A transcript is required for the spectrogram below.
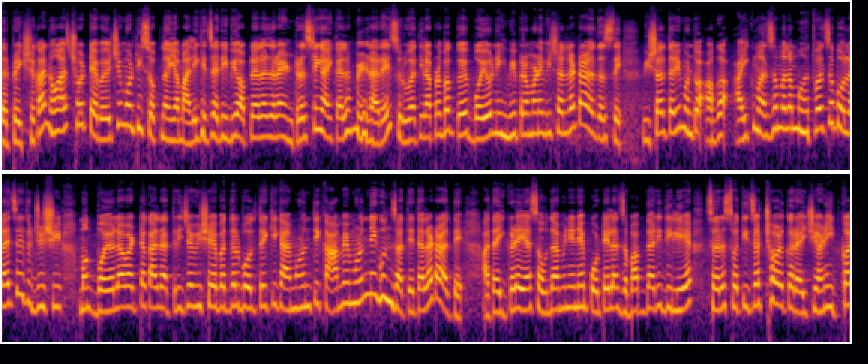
तर प्रेक्षकांनो आज छोट्या बयोची मोठी स्वप्न. या मालिकेचा रिव्ह्यू आपल्याला जरा इंटरेस्टिंग ऐकायला मिळणार आहे. सुरुवातीला आपण बघतोय बयो नेहमीप्रमाणे विशालला टाळत असते. विशाल तरी म्हणतो अगं ऐक माझं मला महत्त्वाचं बोलायचं आहे तुझ्याशी. मग बयोला वाटतं काल रात्रीच्या विषयाबद्दल बोलते की काय म्हणून? ती काम आहे म्हणून निघून जाते त्याला टाळते. आता इकडे या सौदामिनीने पोटेला जबाबदारी दिली आहे सरस्वतीचा छळ करायची. आणि इतका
